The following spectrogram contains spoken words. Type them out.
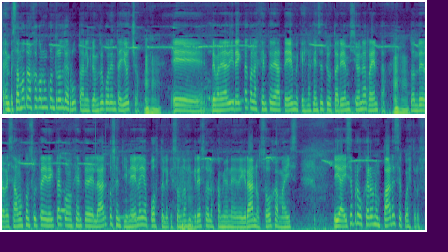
Empezamos a trabajar con un control de ruta en el kilómetro 48, eh, de manera directa con la gente de ATM, que es la Agencia Tributaria de Emisiones Renta, donde realizamos consulta directa con gente del Arco, Centinela y Apóstoles, que son los ingresos de los camiones de grano, soja, maíz. Y ahí se produjeron un par de secuestros.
